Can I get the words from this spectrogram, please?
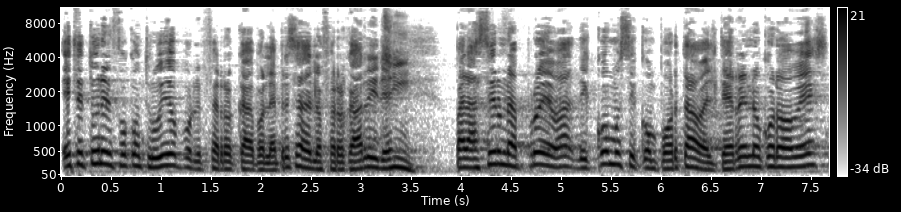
Este túnel fue construido por, el ferroca- por la empresa de los ferrocarriles Sí. para hacer una prueba de cómo se comportaba el terreno cordobés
